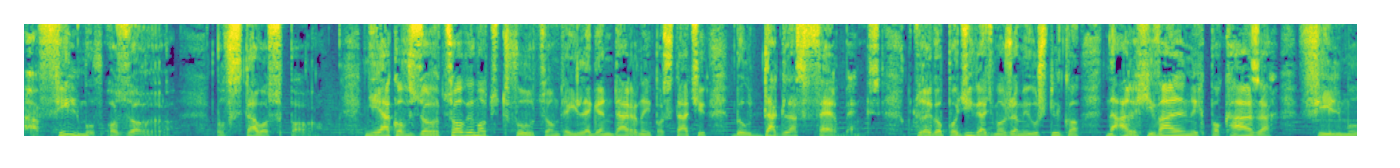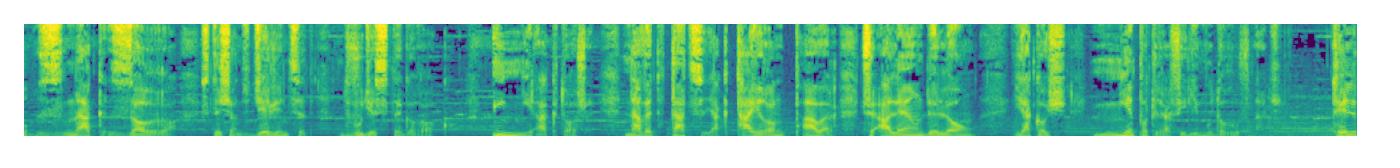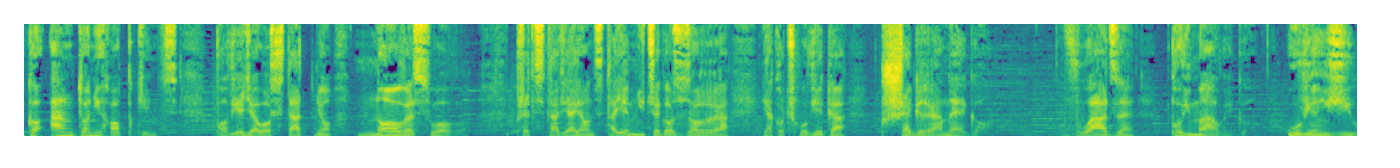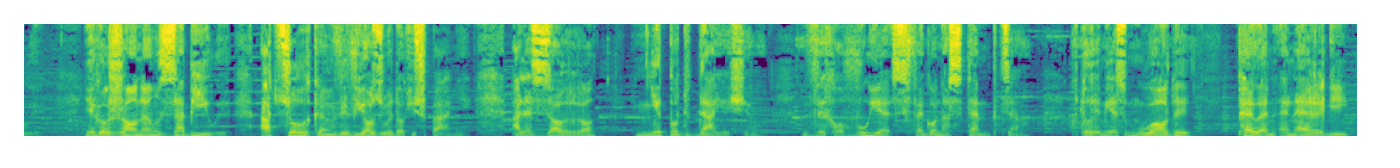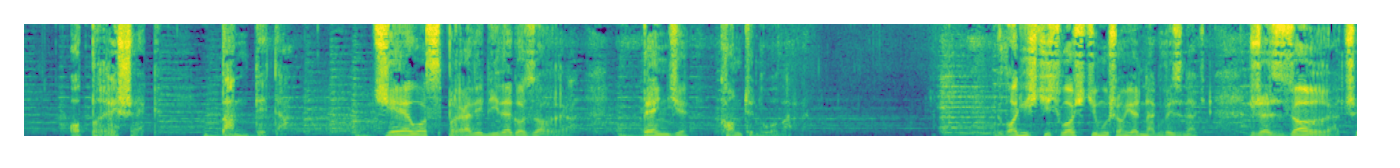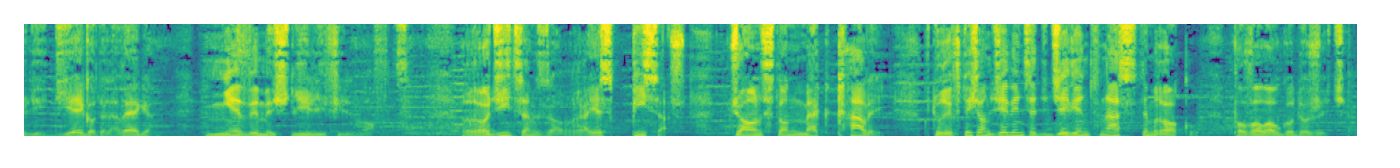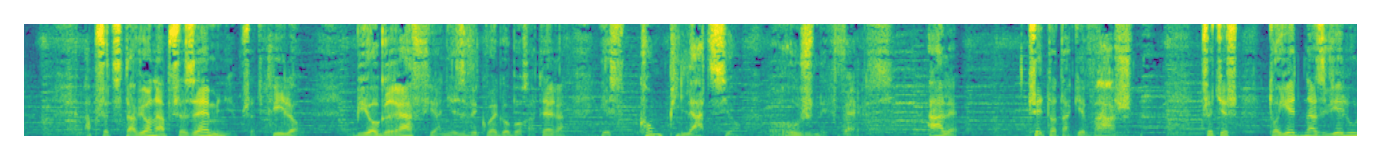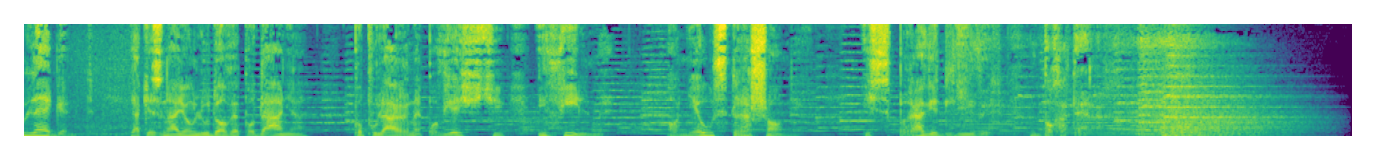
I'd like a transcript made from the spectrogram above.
A filmów o Zorro powstało sporo. Niejako wzorcowym odtwórcą tej legendarnej postaci był Douglas Fairbanks, którego podziwiać możemy już tylko na archiwalnych pokazach filmu Znak Zorro z 1920 roku. Inni aktorzy, nawet tacy jak Tyrone Power czy Alain Delon, jakoś nie potrafili mu dorównać. Tylko Anthony Hopkins powiedział ostatnio nowe słowo, przedstawiając tajemniczego Zorra jako człowieka przegranego. Władze pojmały go, uwięziły, jego żonę zabiły, a córkę wywiozły do Hiszpanii. Ale Zorro nie poddaje się, wychowuje swego następcę, którym jest młody, pełen energii, opryszek, bandyta. Dzieło sprawiedliwego Zorra będzie kontynuowane. Gwoli ścisłości muszą jednak wyznać, że Zorra, czyli Diego de la Vega, nie wymyślili filmowcy. Rodzicem Zorra jest pisarz Johnston McCulley, który w 1919 roku powołał go do życia. A przedstawiona przeze mnie przed chwilą biografia niezwykłego bohatera jest kompilacją różnych wersji. Ale czy to takie ważne? Przecież to jedna z wielu legend, jakie znają ludowe podania, popularne powieści i filmy o nieustraszonych i sprawiedliwych bohaterach.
